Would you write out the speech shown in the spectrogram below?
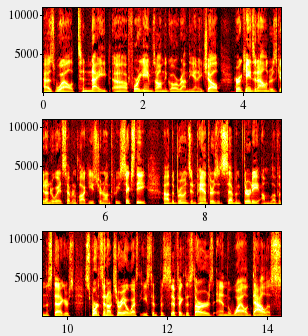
as well. Tonight, uh, four games on the go around the NHL. Hurricanes and Islanders get underway at 7 o'clock Eastern on 360. Uh, the Bruins and Panthers at 7.30. I'm loving the staggers. Sportsnet Ontario West, East, and Pacific. The Stars and the Wild Dallas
